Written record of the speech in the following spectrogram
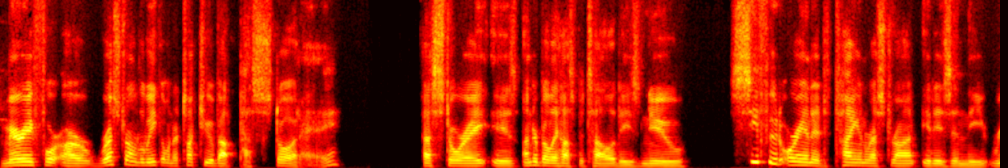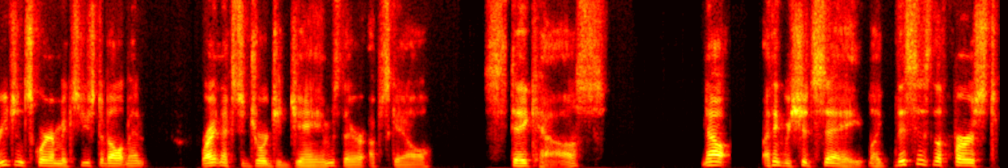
Mary, for our restaurant of the week, I want to talk to you about Pastore. Pastore is Underbelly Hospitality's new seafood oriented Italian restaurant. It is in the Regent Square mixed use development right next to Georgia James, their upscale steakhouse. Now, I think we should say, like, this is the first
